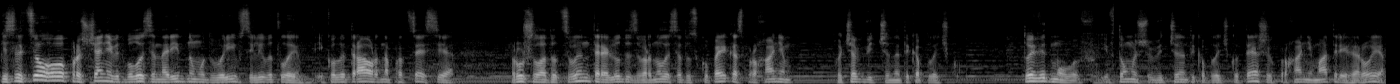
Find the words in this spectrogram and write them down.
Після цього прощання відбулося на рідному дворі в селі Ветли. І коли траурна процесія рушила до цвинтаря, люди звернулися до Скупейка з проханням хоча б відчинити капличку. Той відмовив і в тому, щоб відчинити капличку теж, і в проханні матері героя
